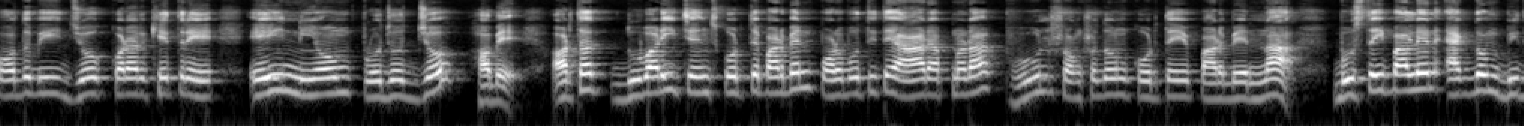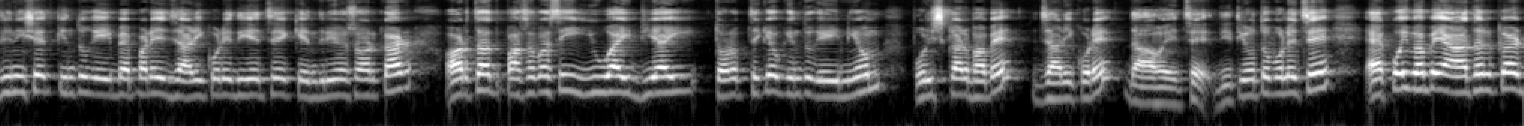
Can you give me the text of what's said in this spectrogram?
পদবি যোগ করার ক্ষেত্রে এই নিয়ম প্রযোজ্য। হবে। অর্থাৎ দুবারই চেঞ্জ করতে পারবেন পরবর্তীতে আর আপনারা ভুল সংশোধন করতে পারবেন না। বুঝতেই পারলেন, একদম বিধিনিষেধ কিন্তু এই ব্যাপারে জারি করে দিয়েছে কেন্দ্রীয় সরকার। অর্থাৎ পাশাপাশি ইউআইডিআই তরফ থেকেও কিন্তু এই নিয়ম পরিষ্কারভাবে জারি করে দেওয়া হয়েছে। দ্বিতীয়ত বলেছে, একইভাবে আধার কার্ড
